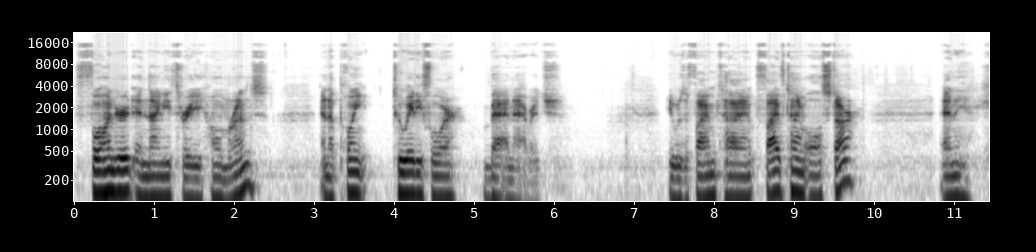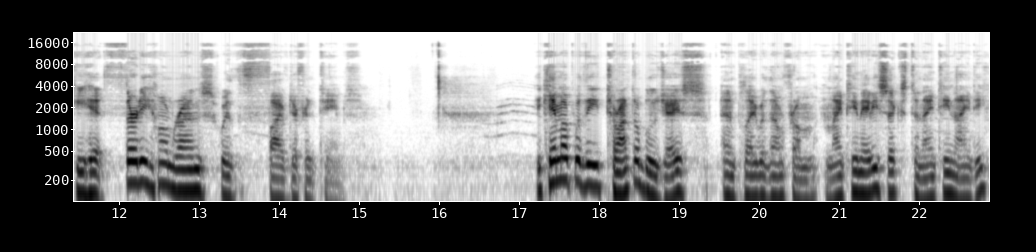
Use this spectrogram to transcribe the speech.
493 home runs, and a .284 batting average. He was a five-time five-time All-Star, and he hit 30 home runs with five different teams. He came up with the Toronto Blue Jays and played with them from 1986 to 1990.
